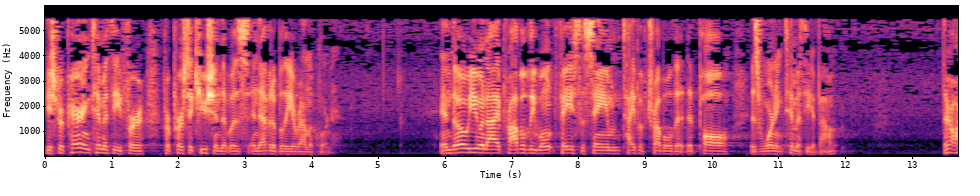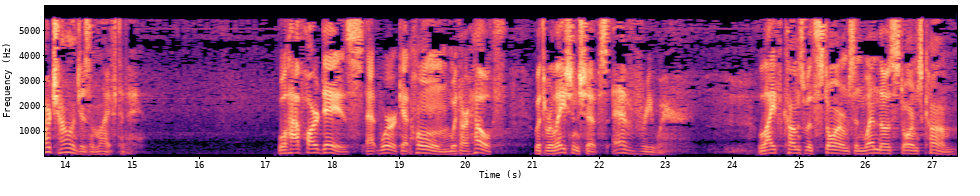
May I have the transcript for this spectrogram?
He's preparing Timothy for, for persecution that was inevitably around the corner. And though you and I probably won't face the same type of trouble that, that Paul is warning Timothy about, there are challenges in life today. We'll have hard days at work, at home, with our health, with relationships, everywhere. Life comes with storms, and when those storms come,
